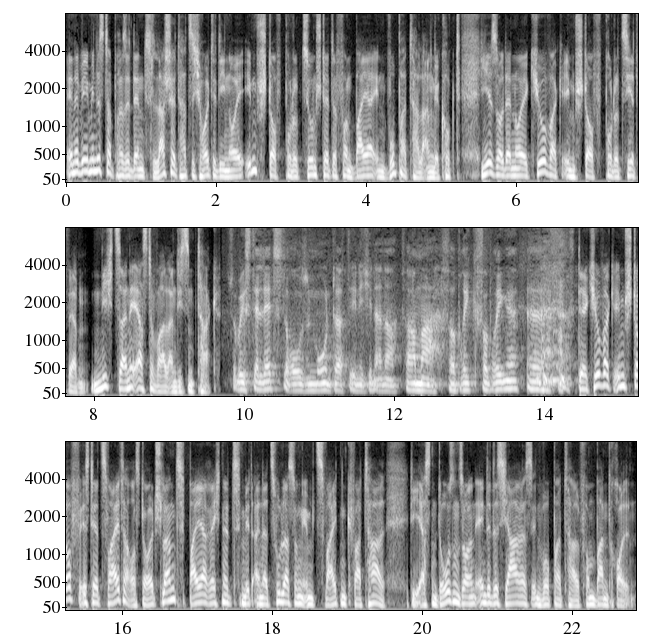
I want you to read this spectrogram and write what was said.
NRW-Ministerpräsident Laschet hat sich heute die neue Impfstoffproduktionsstätte von Bayer in Wuppertal angeguckt. Hier soll der neue CureVac-Impfstoff produziert werden. Nicht seine erste Wahl an diesem Tag. Das ist übrigens der letzte Rosenmontag, den ich in einer Pharmafabrik verbringe. Äh. Der CureVac-Impfstoff ist der zweite aus Deutschland. Bayer rechnet mit einer Zulassung im zweiten Quartal. Die ersten Dosen sollen Ende des Jahres in Wuppertal vom Band rollen.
